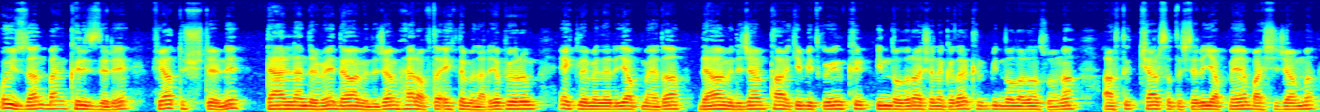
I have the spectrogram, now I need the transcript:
O yüzden ben krizleri, fiyat düşüşlerini değerlendirmeye devam edeceğim. Her hafta eklemeler yapıyorum. Eklemeleri yapmaya da devam edeceğim. Ta ki Bitcoin 40 bin doları aşana kadar 40 bin dolardan sonra artık kar satışları yapmaya başlayacağımı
